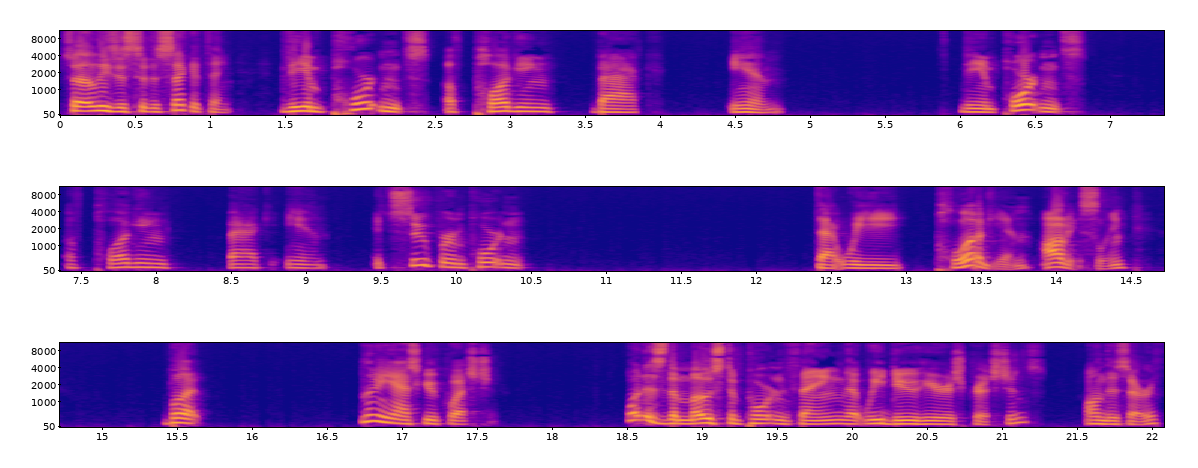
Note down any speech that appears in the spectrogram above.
So that leads us to the second thing the importance of plugging back in. The importance of plugging back in. It's super important that we plug in, obviously. But let me ask you a question. What is the most important thing that we do here as Christians on this earth?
